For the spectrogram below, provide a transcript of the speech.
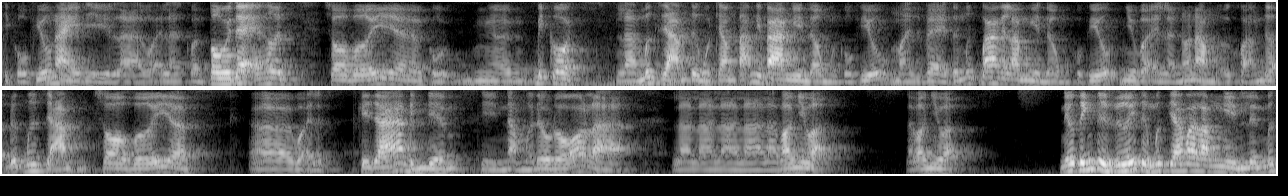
Thì cổ phiếu này thì là, gọi là còn tồi tệ hơn so với ờ, cổ ờ, Bitcoin là mức giảm từ 183.000 đồng một cổ phiếu mà về tới mức 35.000 đồng một cổ phiếu. Như vậy là nó nằm ở khoảng đức mức giảm so với uh, uh, gọi là cái giá đỉnh điểm thì nằm ở đâu đó là là là là là, là bao nhiêu ạ? Là bao nhiêu ạ? Nếu tính từ dưới từ mức giá 35.000 lên mức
